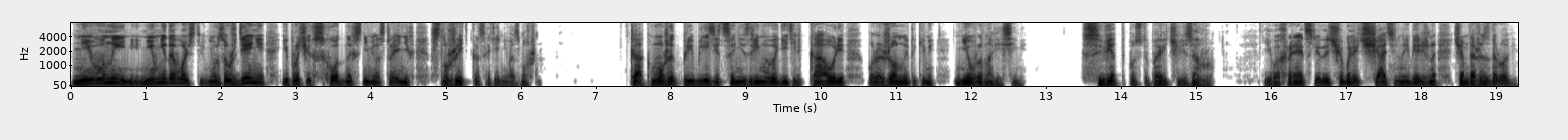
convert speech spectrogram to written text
ни в унынии, ни в недовольстве, ни в осуждении и прочих сходных с ними настроениях служить красоте невозможно. Как может приблизиться незримый водитель к ауре, пораженный такими неуравновесиями? Свет поступает через ауру. Его охранять следует еще более тщательно и бережно, чем даже здоровье.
